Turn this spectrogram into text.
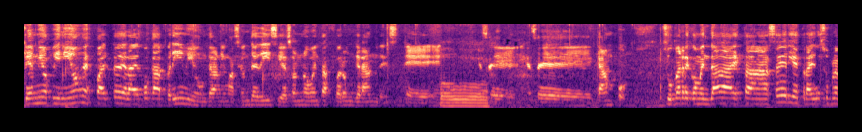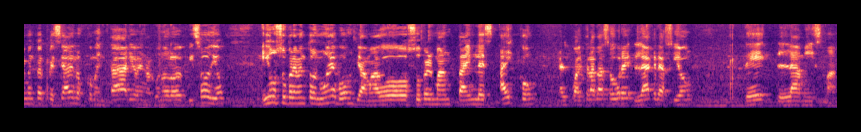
que en mi opinión es parte de la época premium de la animación de DC. Esos 90 fueron grandes eh, Oh. en, ese, en ese campo. Súper recomendada esta serie, trae un suplemento especial en los comentarios en algunos de los episodios y un suplemento nuevo llamado Superman Timeless Icon, el cual trata sobre la creación de la misma.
